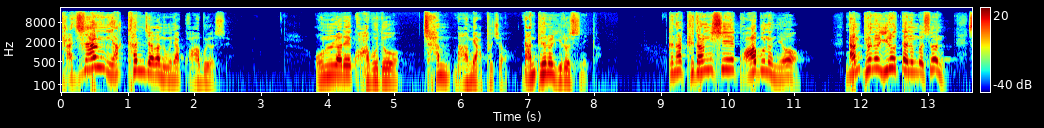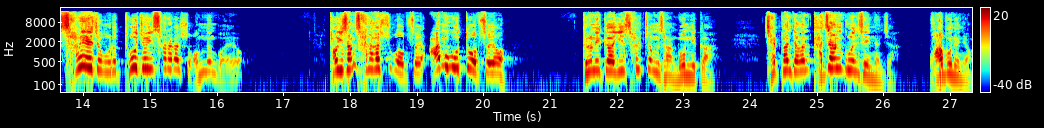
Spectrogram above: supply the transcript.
가장 약한 자가 누구냐? 과부였어요. 오늘날의 과부도 참 마음이 아프죠. 남편을 잃었으니까. 그러나 그 당시의 과부는요, 남편을 잃었다는 것은 사회적으로 도저히 살아갈 수 없는 거예요. 더 이상 살아갈 수가 없어요. 아무것도 없어요. 그러니까 이 설정상 뭡니까? 재판장은 가장 권세 있는 자, 과부는요,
